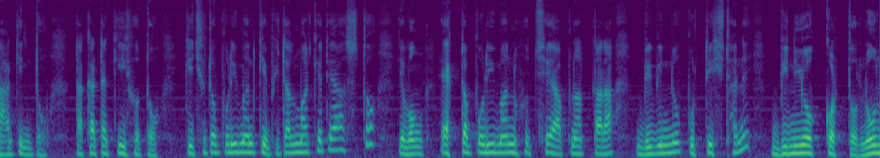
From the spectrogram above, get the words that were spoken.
না কিনতো, টাকাটা কি হতো? কিছুটা পরিমাণ ক্যাপিটাল মার্কেটে আসতো এবং একটা পরিমাণ হচ্ছে আপনার তারা বিভিন্ন প্রতিষ্ঠানে বিনিয়োগ করত লোন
